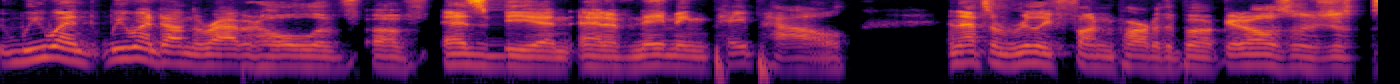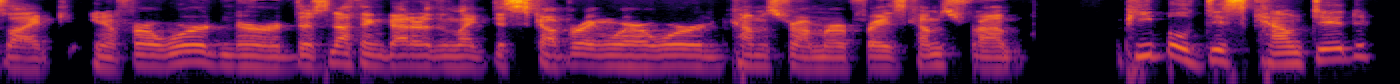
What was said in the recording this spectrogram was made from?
We went we went down the rabbit hole of of Esby and and of naming PayPal, and that's a really fun part of the book. It also is just like you know, for a word nerd, there's nothing better than like discovering where a word comes from or a phrase comes from. People discounted,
